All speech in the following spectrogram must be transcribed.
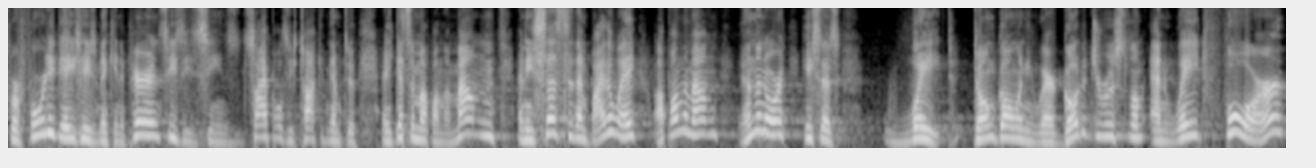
For 40 days, he's making appearances, he's seeing his disciples, he's talking to them to, and he gets them up on the mountain, and he says to them, by the way, up on the mountain in the north, he says, wait, don't go anywhere. Go to Jerusalem and wait for,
